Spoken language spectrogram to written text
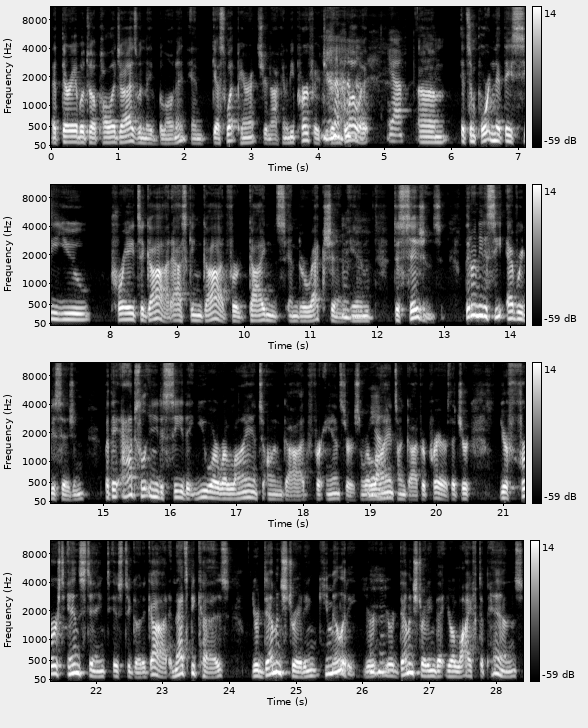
that they're able to apologize when they've blown it. And guess what, parents? You're not going to be perfect. You're going to blow it. Yeah. Um, it's important that they see you pray to God, asking God for guidance and direction in decisions. They don't need to see every decision, but they absolutely need to see that you are reliant on God for answers and Yeah. reliant on God for prayers. That your your first instinct is to go to God, and that's because you're demonstrating humility. You're Mhm. you're demonstrating that your life depends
